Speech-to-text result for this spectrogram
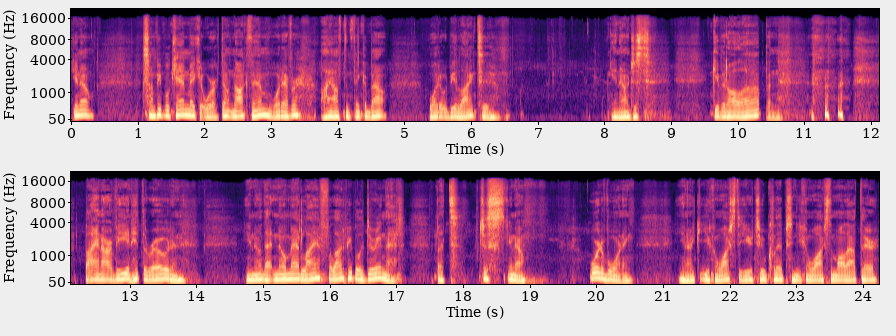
you know, some people can make it work. Don't knock them, whatever. I often think about what it would be like to, you know, just give it all up and buy an RV and hit the road and, you know, that nomad life. A lot of people are doing that. But just, you know, word of warning You know, you can watch the YouTube clips and you can watch them all out there,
